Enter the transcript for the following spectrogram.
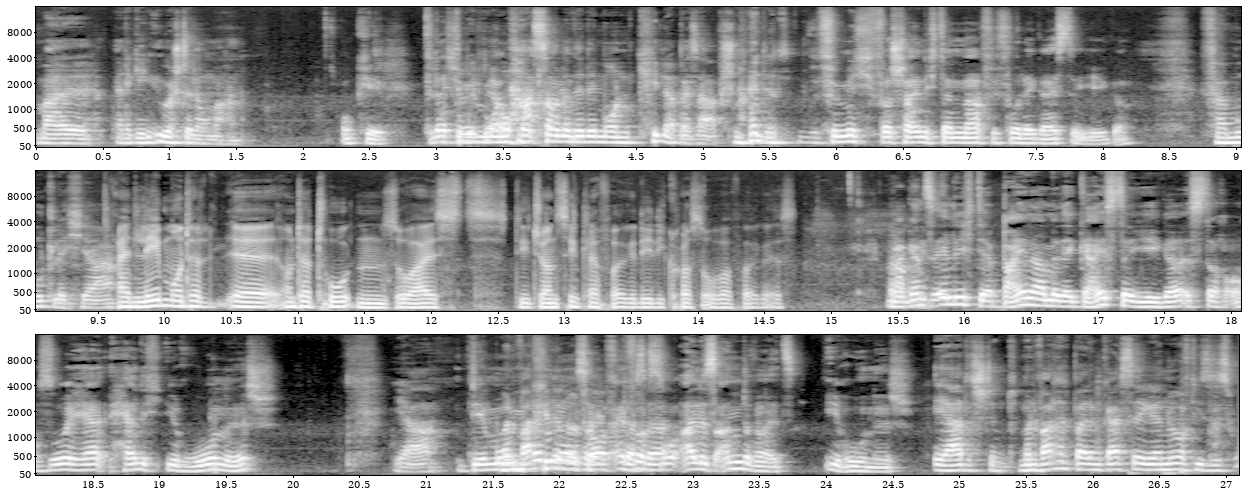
mal eine Gegenüberstellung machen. Okay. Vielleicht Der höre ich mir auch mal Dämonenhasser oder der Dämonenkiller besser abschneidet. für mich wahrscheinlich dann nach wie vor der Geisterjäger. Vermutlich, ja. Ein Leben unter, äh, unter Toten, so heißt die John Sinclair-Folge, die die Crossover-Folge ist. Aber ganz ehrlich, der Beiname der Geisterjäger ist doch auch so her herrlich ironisch. Ja. Man wartet ja Dämonenkiller ist halt drauf, dass einfach er, so alles andere als ironisch. Ja, das stimmt. Man wartet bei dem Geisterjäger nur auf dieses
